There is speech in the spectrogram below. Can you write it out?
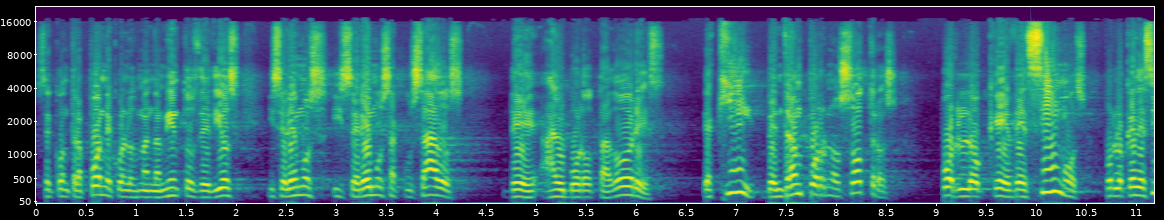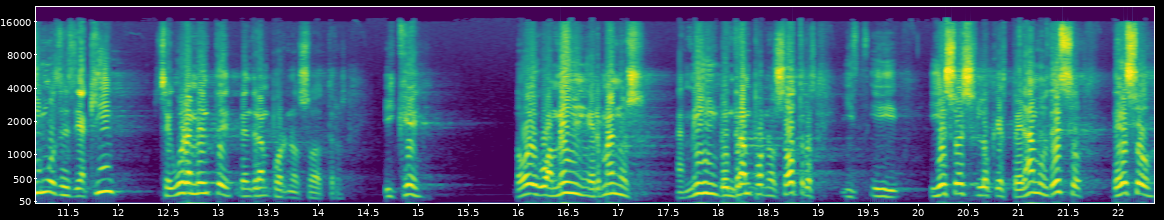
se contrapone con los mandamientos de Dios y seremos, y seremos acusados de alborotadores. De aquí vendrán por nosotros, por lo que decimos, por lo que decimos desde aquí, seguramente vendrán por nosotros. ¿Y qué? No oigo amén, hermanos. Amén, vendrán por nosotros. Y, eso es lo que esperamos, de eso, de eso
